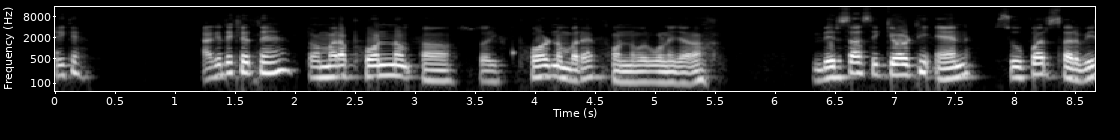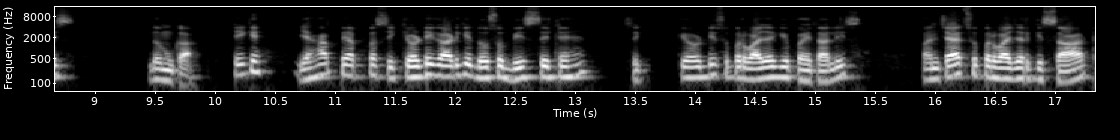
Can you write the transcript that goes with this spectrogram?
ठीक है? आगे देख लेते हैं। तो हमारा phone number sorry phone number है, फ़ोन नंबर बोलने जा रहा हूँ। Birsa security and super service Dumka, ठीक है? यहाँ पे आपका सिक्योरिटी गार्ड की 220 सीटें हैं। सिक्योरिटी सुपरवाइज़र की 45 पंचायत सुपरवाइज़र की 60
